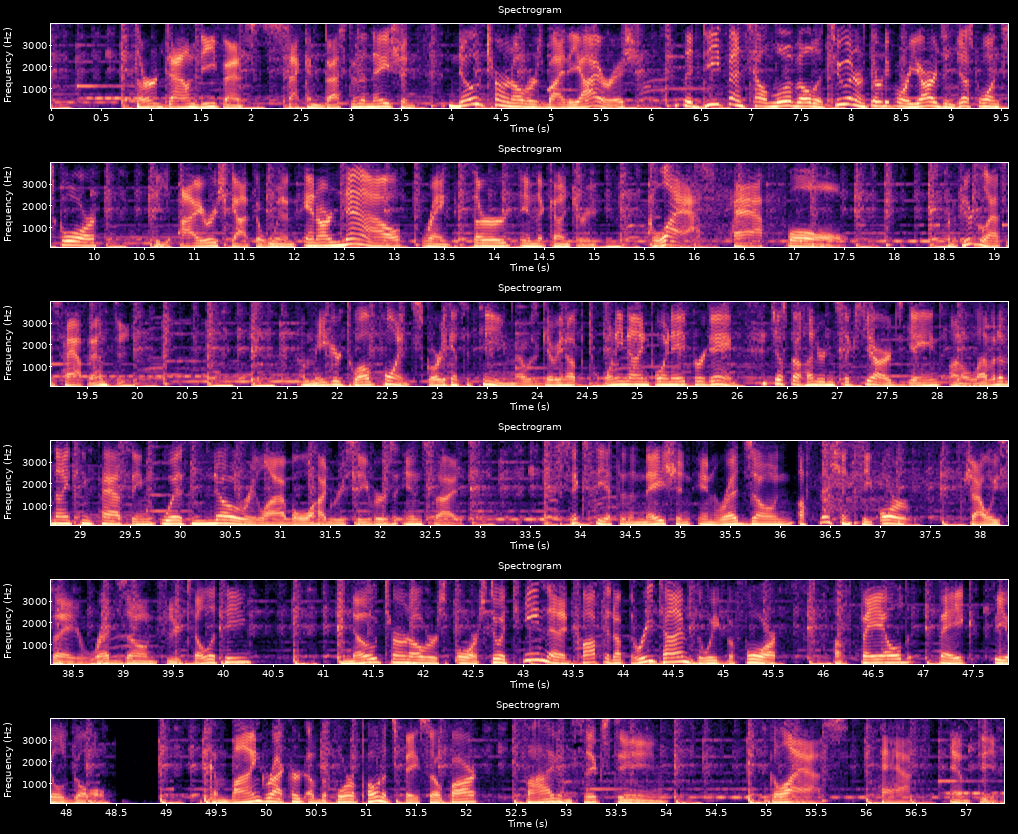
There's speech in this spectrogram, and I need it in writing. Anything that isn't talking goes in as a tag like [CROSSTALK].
Third down defense, second best in the nation. No turnovers by the Irish. The defense held Louisville to 234 yards and just one score. The Irish got the win and are now ranked third in the country. Glass half full. But if your glass is half empty, a meager 12 points scored against a team that was giving up 29.8 per game, just 106 yards gained on 11 of 19 passing with no reliable wide receivers in sight. 60th in the nation in red zone efficiency, or shall we say, red zone futility? No turnovers forced to a team that had coughed it up three times the week before a failed fake field goal combined record of the four opponents faced so far 5 and 16. Glass half empty.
